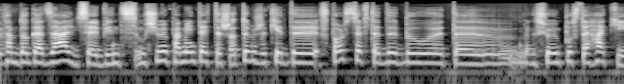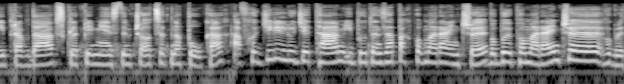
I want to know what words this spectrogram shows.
y, tam dogadzali sobie, więc musimy pamiętać też o tym, że kiedy w Polsce wtedy były te, jak się puste haki, prawda, w sklepie mięsnym czy ocet na półkach, a wchodzili ludzie tam i był ten zapach pomarańczy, bo były pomarańcze, w ogóle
